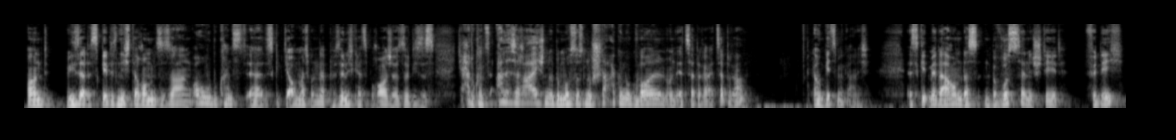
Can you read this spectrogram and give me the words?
Und wie gesagt, es geht jetzt nicht darum zu sagen, oh, du kannst, äh, es gibt ja auch manchmal in der Persönlichkeitsbranche so dieses, ja, du kannst alles erreichen und du musst es nur stark genug wollen und etc. etc. Darum geht's mir gar nicht. Es geht mir darum, dass ein Bewusstsein entsteht für dich,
